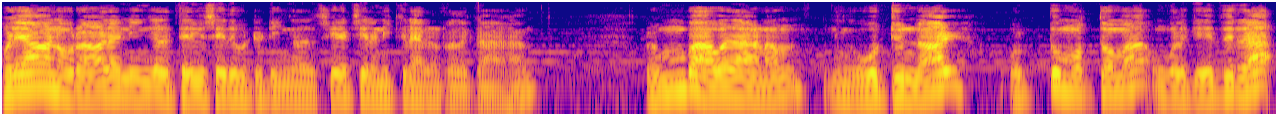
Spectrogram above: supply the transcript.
பிழையான ஒரு ஆளை நீங்கள் தெரிவு செய்து விட்டுட்டீங்க சுயேட்சையில் நிற்கிறாருன்றதுக்காக ரொம்ப அவதானம். நீங்கள் ஒரு நாள் ஒட்டு மொத்தமாக உங்களுக்கு எதிராக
